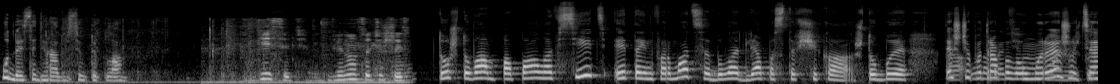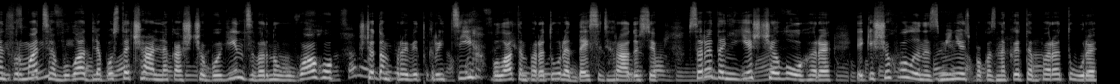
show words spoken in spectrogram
у 10 градусів тепла. 10, 12,6 То, что вам попало в сеть, эта информация была для поставщика, чтобы Те, що потрапило у мережу, ця інформація була для постачальника, щоб він звернув увагу, що там при відкритті була температура 10 градусів. Всередині є ще логери, які щохвилини змінюють показники температури.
